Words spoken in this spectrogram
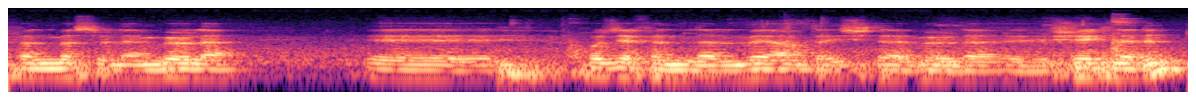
efendime söyleyeyim böyle e, hoca efendilerin veya da işte böyle e, şeyhlerin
